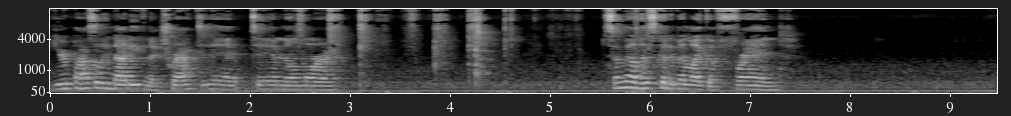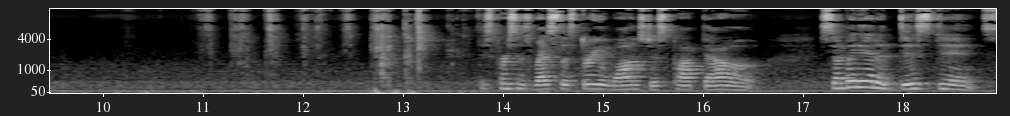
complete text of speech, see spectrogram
You're possibly not even attracted to him, to him no more. Somehow this could have been like a friend. This person's restless. Three of Wands just popped out. Somebody at a distance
